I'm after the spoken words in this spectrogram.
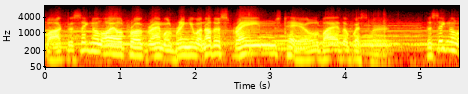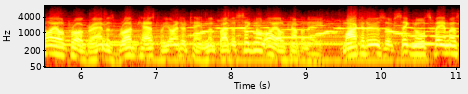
O'clock, the Signal Oil program will bring you another strange tale by the Whistler. The Signal Oil program is broadcast for your entertainment by the Signal Oil Company, marketers of Signal's famous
